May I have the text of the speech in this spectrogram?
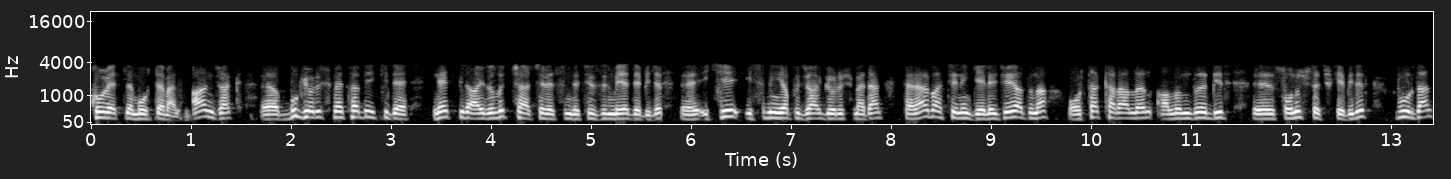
kuvvetle muhtemel. Ancak e, bu görüşme tabii ki de net bir ayrılık çerçevesinde çizilmeye de bilir. E, iki ismin yapacağı görüşmeden Fenerbahçe'nin geleceği adına ortak kararların alındığı bir e, sonuç da çıkabilir. Buradan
